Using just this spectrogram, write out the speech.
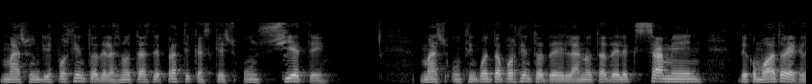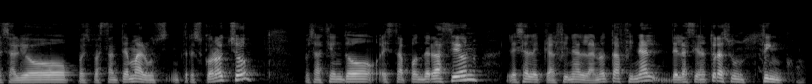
más un 10% de las notas de prácticas, que es un 7, más un 50% de la nota del examen de convocatoria, que le salió pues bastante mal, un 3,8, pues haciendo esta ponderación, le sale que al final la nota final de la asignatura es un 5,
